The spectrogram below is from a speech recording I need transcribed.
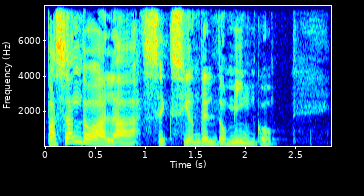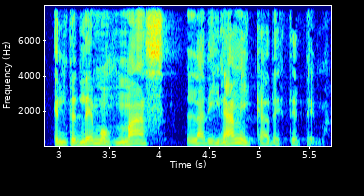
Pasando a la sección del domingo, entendemos más la dinámica de este tema.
